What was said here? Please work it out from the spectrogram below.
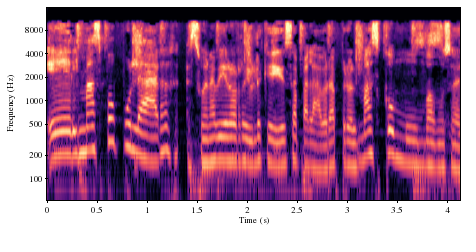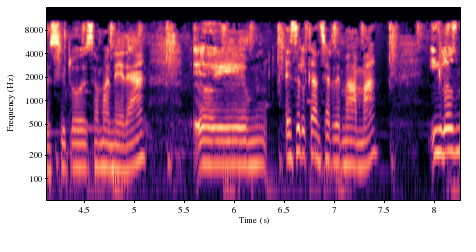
El más popular, suena bien horrible que diga esa palabra, pero el más común, vamos a decirlo de esa manera, eh, es el cáncer de mama. Y, los,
